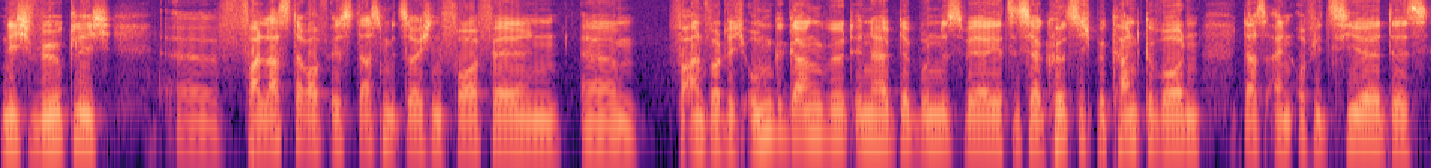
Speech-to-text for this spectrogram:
nicht wirklich äh, Verlass darauf ist, dass mit solchen Vorfällen ähm, verantwortlich umgegangen wird innerhalb der Bundeswehr. Jetzt ist ja kürzlich bekannt geworden, dass ein Offizier des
